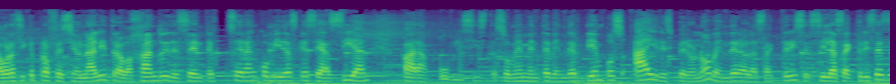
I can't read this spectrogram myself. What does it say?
ahora sí que profesional y trabajando y decente. Eran comidas que se hacían para publicistas, obviamente vender tiempos aires, pero no vender a las actrices. Si las actrices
